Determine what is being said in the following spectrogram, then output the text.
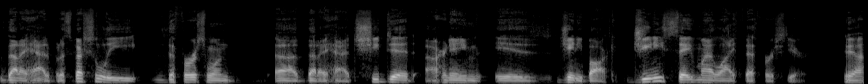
that I had, but especially the first one uh, that I had, she did. Uh, her name is Jeannie Bach. Jeannie saved my life that first year. Yeah.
